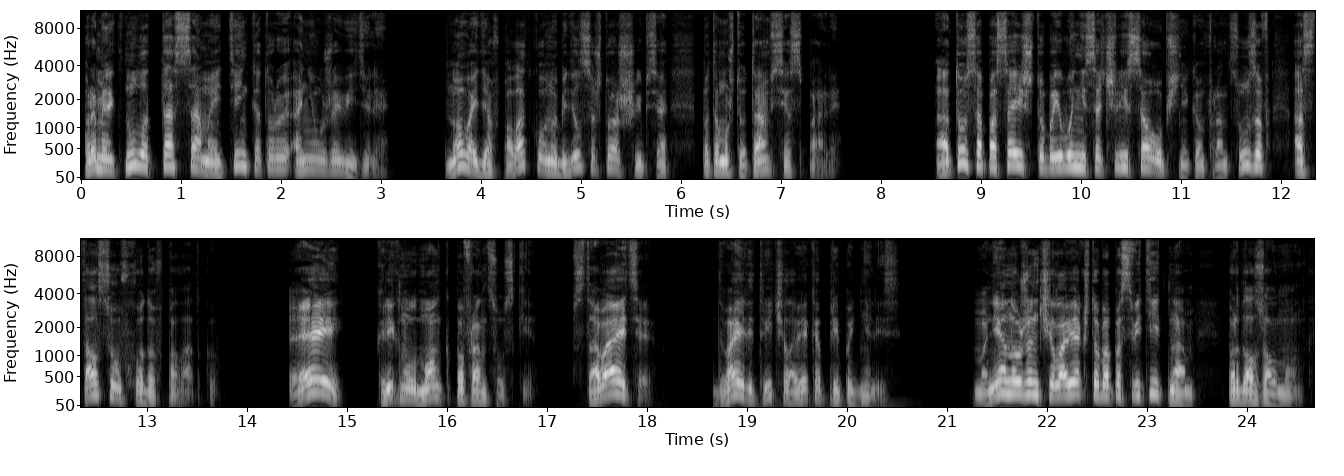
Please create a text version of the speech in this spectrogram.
промелькнула та самая тень, которую они уже видели. Но, войдя в палатку, он убедился, что ошибся, потому что там все спали. Атос, опасаясь, чтобы его не сочли сообщником французов, остался у входа в палатку. «Эй!» — крикнул Монк по-французски. «Вставайте!» Два или три человека приподнялись. «Мне нужен человек, чтобы посветить нам», — продолжал Монк.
